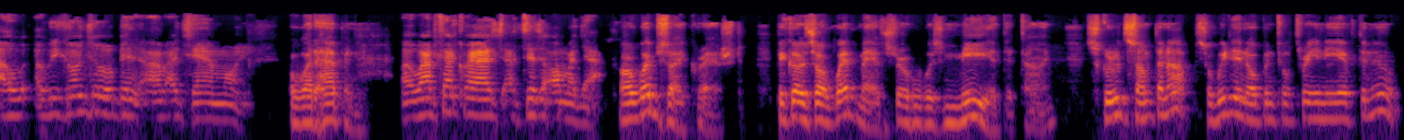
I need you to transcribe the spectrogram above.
are, are, we going to open um, at 10 morning? Or what happened? Our website crashed. I did it on my dad. Our website crashed because our webmaster, who was me at the time, screwed something up. So we didn't open until three in the afternoon.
